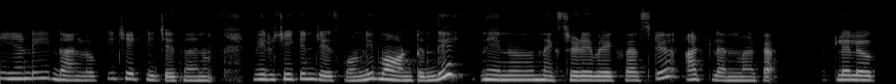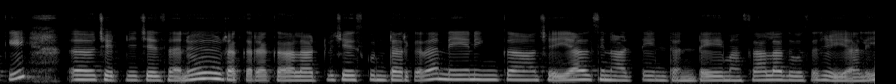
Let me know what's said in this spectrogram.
చేయండి. దానిలోకి చట్నీ చేశాను. మీరు చికెన్ చేసుకోండి బాగుంటుంది. నేను నెక్స్ట్ డే బ్రేక్ఫాస్ట్ అట్లనమాట. అట్లలోకి చట్నీ చేశాను. రకరకాల అట్లు చేసుకుంటారు కదా! నేను ఇంకా చేయాల్సిన అట్టు ఏంటంటే మసాలా దోశ చేయాలి.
